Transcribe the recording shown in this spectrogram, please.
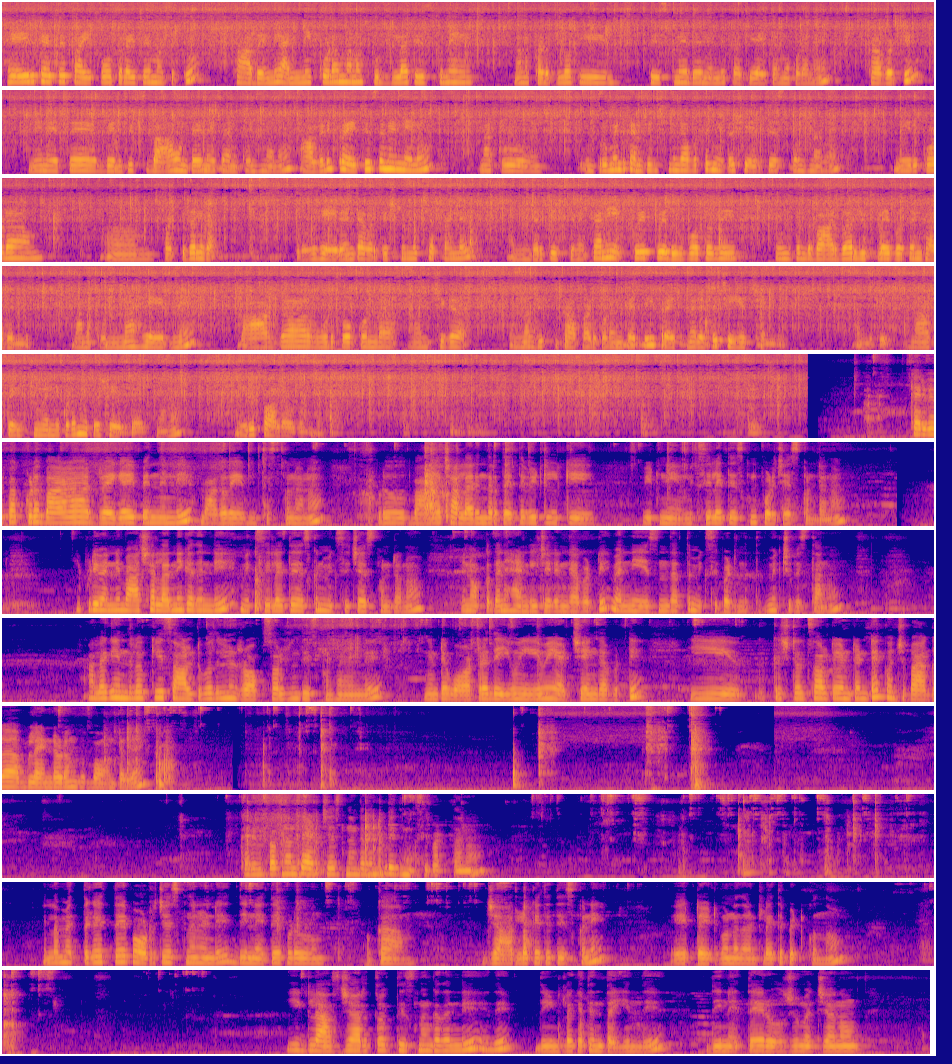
హెయిర్కి అయితే పైపోతలు అయితే మటుకు కాదండి. అన్నీ కూడా మనం ఫుడ్లా తీసుకునే మన కడుపులోకి తీసుకునేదేనండి ప్రతి ఐటమ్ కూడానే. కాబట్టి నేనైతే బెనిఫిట్స్ బాగా ఉంటాయని అయితే అనుకుంటున్నాను. ఆల్రెడీ ట్రై చేశానండి నేను. నాకు ఇంప్రూవ్మెంట్ కనిపించింది కాబట్టి మీతో షేర్ చేసుకుంటున్నాను. మీరు కూడా పట్టుదలగా ఇప్పుడు హెయిర్ అంటే ఎవరికి ఇష్టం ఉందో చెప్పండి. అందరికీ ఇష్టమే. కానీ ఎక్కువ ఎక్కువ ఎదిగిపోతుంది. ఇంతంత బార్ బార్ జుట్లు అయిపోతాను కాదండి. మనకున్న హెయిర్ని బాగా ఊడిపోకుండా మంచిగా ఉన్న జుట్టు కాపాడుకోవడానికి అయితే ఈ ప్రయత్నాలు అయితే చేయొచ్చండి. అందుకే నాకు తెలిసినవన్నీ కూడా మీతో షేర్ చేస్తున్నాను. మీరు ఫాలో అవ్వండి. కరివేపాకు కూడా బాగా డ్రైగా అయిపోయిందండి. బాగా వేయించేసుకున్నాను. ఇప్పుడు బాగా చల్లారిన తర్వాత అయితే వీటికి వీటిని మిక్సీలో అయితే తీసుకుని పొడి చేసుకుంటాను. ఇప్పుడు ఇవన్నీ బాగా చల్లారినాయి కదండి. మిక్సీలో అయితే వేసుకుని మిక్సీ చేసుకుంటాను. నేను ఒక్కదాన్ని హ్యాండిల్ చేయలేను కాబట్టి ఇవన్నీ వేసిన తర్వాత మిక్సీ పట్టిన తర్వాత మీకు చూపిస్తాను. అలాగే ఇందులోకి సాల్ట్ బదులు నేను రాక్ సాల్ట్ని తీసుకుంటానండి. ఎందుకంటే వాటర్ అది ఏమి ఏమీ యాడ్ చేయం కాబట్టి ఈ క్రిస్టల్ సాల్ట్ ఏంటంటే కొంచెం బాగా బ్లెండ్ అవ్వడానికి బాగుంటుంది. కరివేపాకును అంతా యాడ్ చేస్తున్నాం కదండి ఇప్పుడు ఇది మిక్సీ పెడతాను ఇలా మెత్తగా అయితే పౌడర్ చేసుకున్నానండి. దీన్ని అయితే ఇప్పుడు ఒక జార్లోకి అయితే తీసుకొని ఎయిర్ టైట్గా ఉన్న దాంట్లో అయితే పెట్టుకుందాం. ఈ గ్లాస్ జార్తో తీసుకున్నాం కదండి ఇది. దీంట్లోకి అయితే ఇంత అయ్యింది. దీని అయితే రోజు మధ్యాహ్నం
